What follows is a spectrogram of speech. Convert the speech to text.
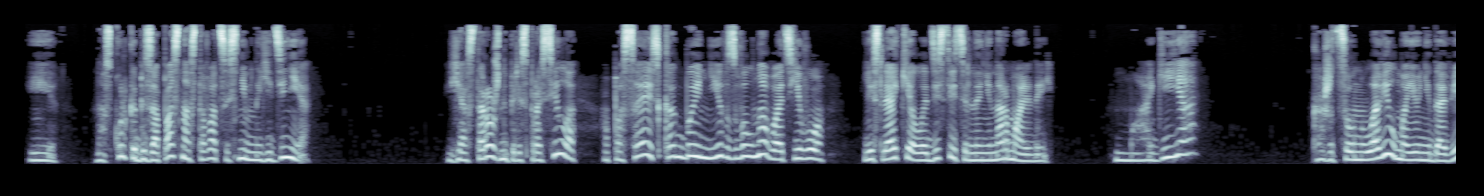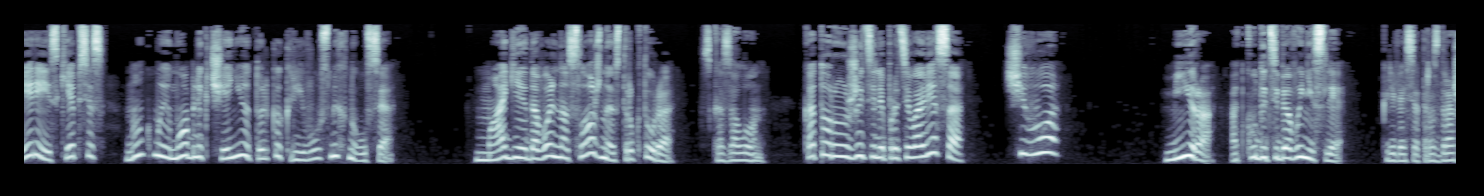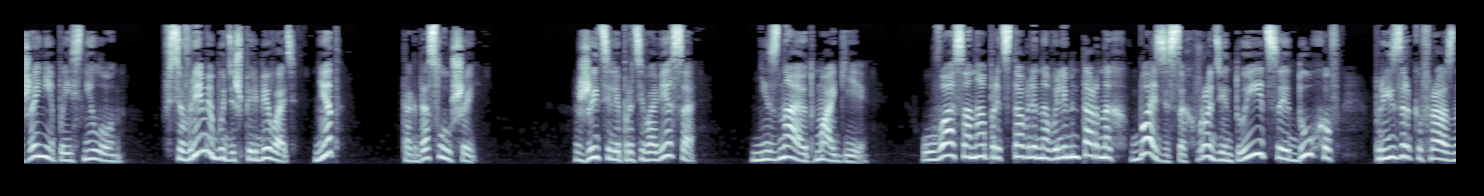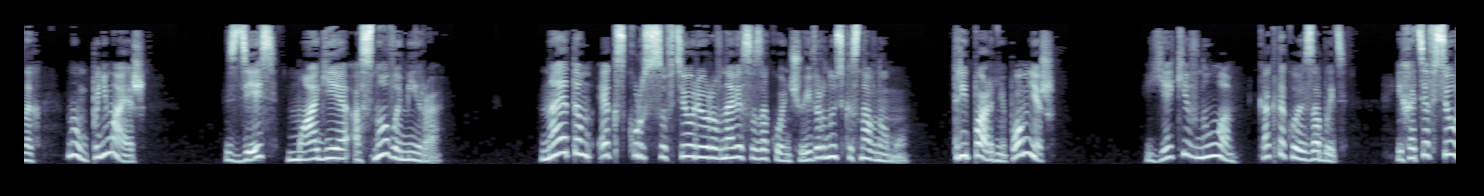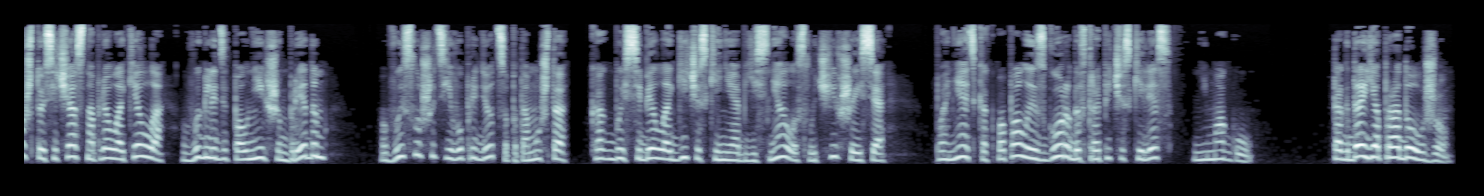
и насколько безопасно оставаться с ним наедине. Я осторожно переспросила, опасаясь как бы не взволновать его, если Акелла действительно ненормальный. «Магия?» Кажется, он уловил мое недоверие и скепсис, но к моему облегчению только криво усмехнулся. «Магия — довольно сложная структура», — сказал он, «которую жители противовеса...» «Чего?» «Мира, откуда тебя вынесли?» — кривясь от раздражения, пояснил он. «Все время будешь перебивать, нет? Тогда слушай. Жители противовеса не знают магии. У вас она представлена в элементарных базисах, вроде интуиции, духов, призраков разных, ну, понимаешь. Здесь магия — основа мира. На этом экскурс в теорию равновеса закончу и вернусь к основному. Три парня, помнишь? Я кивнула. Как такое забыть? И хотя все, что сейчас наплел Акелла, выглядит полнейшим бредом, выслушать его придется, потому что, как бы себе логически не объясняла случившееся, понять, как попала из города в тропический лес, не могу. Тогда я продолжу.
